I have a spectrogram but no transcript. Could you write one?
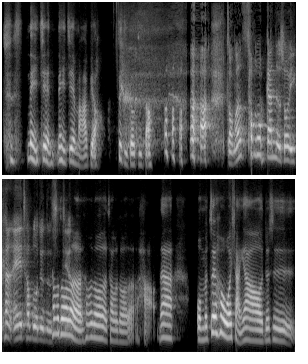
内建内建码表，自己都知道。走到差不多干的时候，一看，哎，差不多就是差不多了，差不多了，差不多了。好，那我们最后我想要就是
